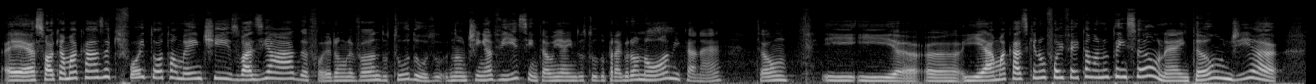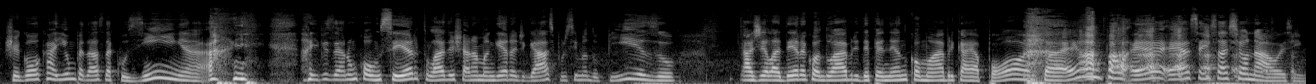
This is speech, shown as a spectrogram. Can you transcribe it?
É, só que é uma casa que foi totalmente esvaziada, foram levando tudo, não tinha vice, então ia indo tudo para agronômica, né? Então, e, e, uh, uh, e, é uma casa que não foi feita a manutenção, né? Então, um dia chegou a cair um pedaço da cozinha, aí, aí fizeram um conserto lá, deixaram a mangueira de gás por cima do piso. A geladeira, quando abre, dependendo como abre, cai a porta. É, um, é, é sensacional, assim.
